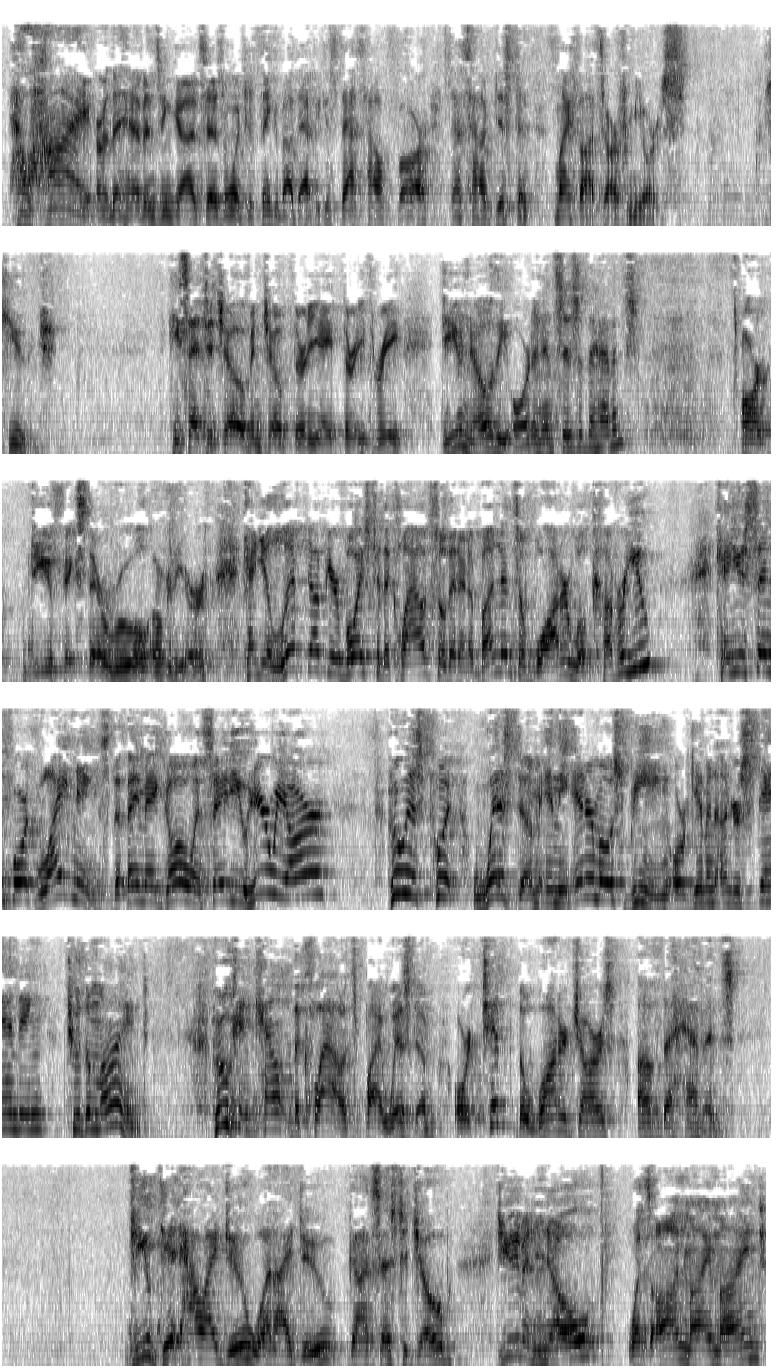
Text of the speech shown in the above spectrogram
how high are the heavens, and God says, I want you to think about that because that's how far, that's how distant my thoughts are from yours. Huge. He said to Job in Job 38, 33, Do you know the ordinances of the heavens? Or do you fix their rule over the earth? Can you lift up your voice to the clouds so that an abundance of water will cover you? Can you send forth lightnings that they may go and say to you, Here we are? Who has put wisdom in the innermost being or given understanding to the mind? Who can count the clouds by wisdom or tip the water jars of the heavens? Do you get how I do what I do? God says to Job. Do you even know what's on my mind?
